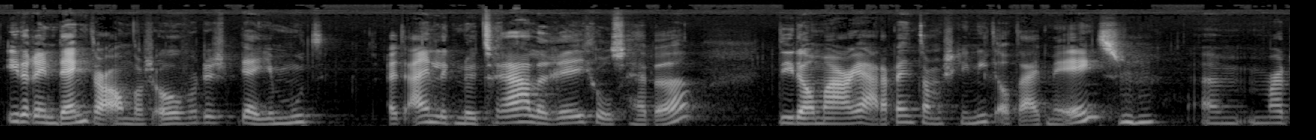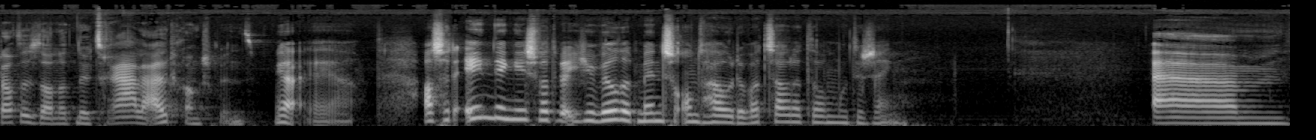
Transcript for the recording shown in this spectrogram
Iedereen denkt daar anders over. Dus ja, je moet uiteindelijk neutrale regels hebben. Die dan maar, ja, daar ben je het dan misschien niet altijd mee eens. Mhm. Ehm, maar dat is dan het neutrale uitgangspunt. Ja, ja, ja. Als er één ding is wat je wil dat mensen onthouden, wat zou dat dan moeten zijn? Um,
